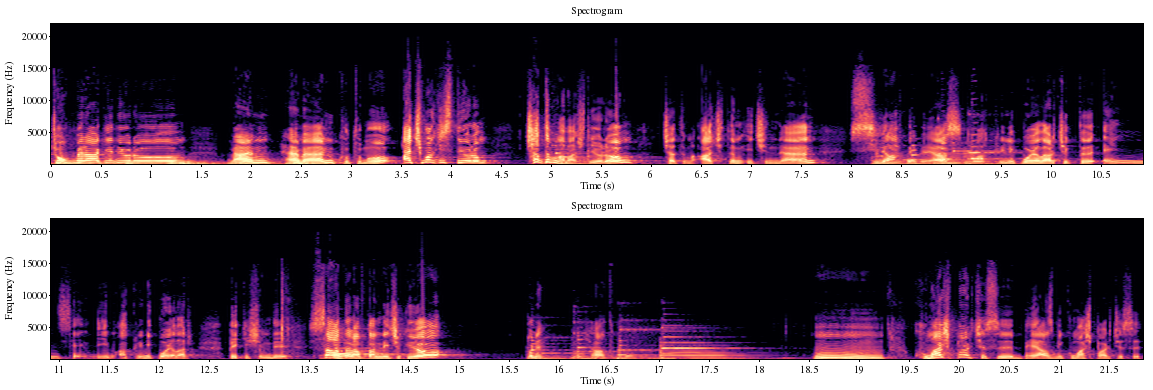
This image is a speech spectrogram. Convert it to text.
Çok merak ediyorum. Ben hemen kutumu açmak istiyorum. Çatımla başlıyorum. Çatımı açtım içinden siyah ve beyaz akrilik boyalar çıktı. En sevdiğim akrilik boyalar. Peki şimdi sağ taraftan ne çıkıyor? Bu ne? Kağıt mı? Hmm, kumaş parçası, beyaz bir kumaş parçası.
